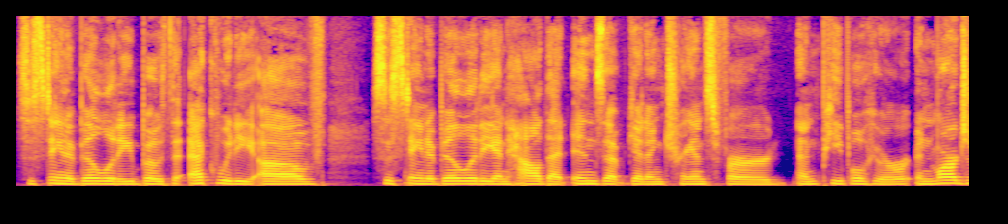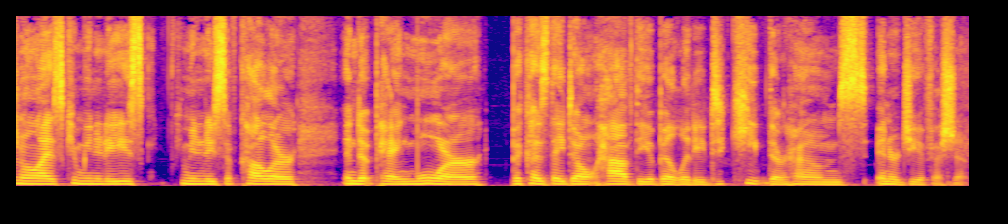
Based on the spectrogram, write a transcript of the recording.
sustainability, both the equity of sustainability and how that ends up getting transferred, and people who are in marginalized communities, communities of color, end up paying more because they don't have the ability to keep their homes energy efficient.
